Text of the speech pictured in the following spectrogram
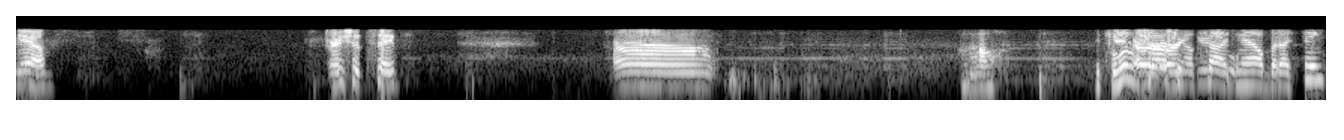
Yeah. I should say uh Well, it's a little dark outside usual- now, but I think,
